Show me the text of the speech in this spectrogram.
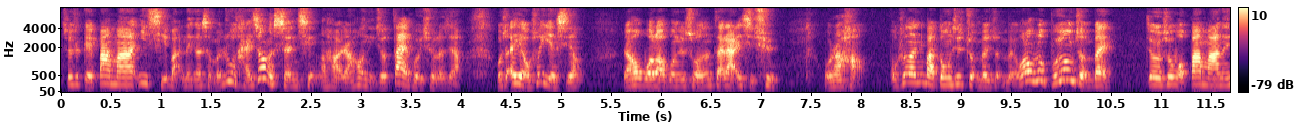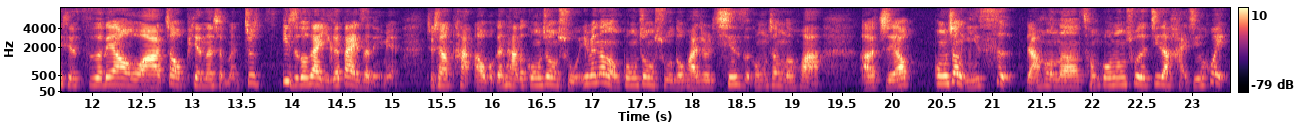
就是给爸妈一起把那个什么入台证申请哈，然后你就带回去了这样。我说，哎呀，我说也行。然后我老公就说，那咱俩一起去。我说好。我说那你把东西准备准备。我老公说不用准备。就是说我爸妈那些资料啊、照片啊什么，就一直都在一个袋子里面。就像他啊，我跟他的公证书，因为那种公证书的话，就是亲子公证的话，呃，只要公证一次，然后呢，从公证处的寄到海基会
